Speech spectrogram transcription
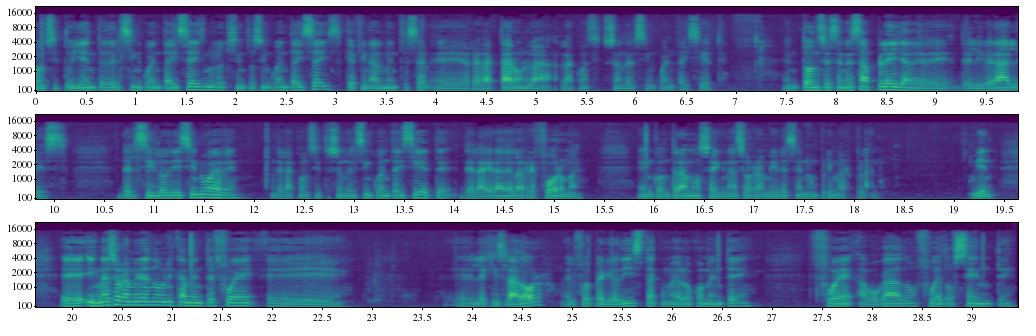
Constituyente del 56, 1856, que finalmente se, eh, redactaron la, Constitución del 57. Entonces, en esa playa de, liberales del siglo XIX, de la Constitución del 57, de la era de la Reforma, encontramos a Ignacio Ramírez en un primer plano. Bien, eh, Ignacio Ramírez no únicamente fue eh, legislador, él fue periodista, como ya lo comenté, fue abogado, fue docente,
